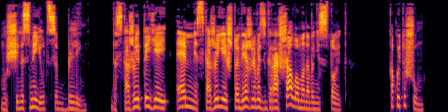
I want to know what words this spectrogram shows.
Мужчины смеются. Блин. Да скажи ты ей, Эмми, скажи ей, что вежливость гроша ломаного не стоит. Какой-то шум.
